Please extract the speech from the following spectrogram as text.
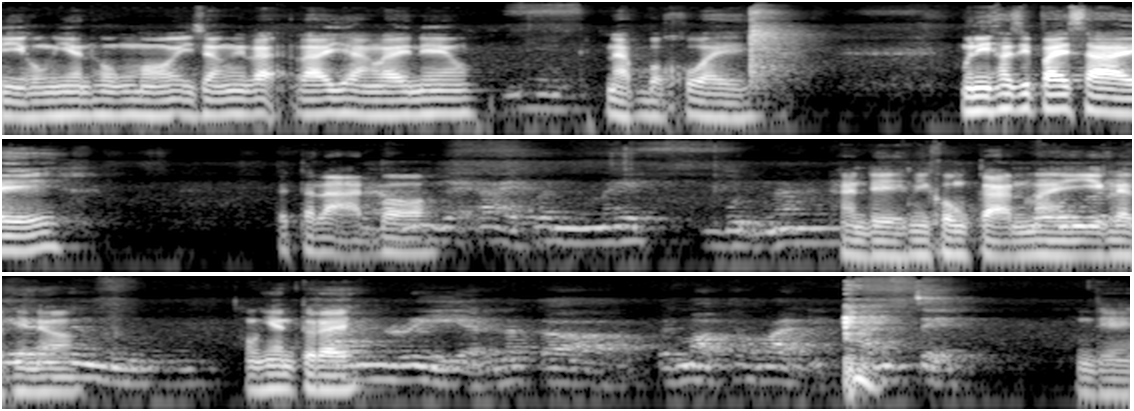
นี่โรงเรียนโรงหมออีจังนี่ละหลายอย่างหลายแนว นับบ่ค่อยมื้อนี้เฮาสิไปใส่ ไปตลาดบ่ได้อ้ายเพิ่นมาเฮ็ดบุญนำอันเดมีโครงการใหม่อีกแล้วพี่น้องโรงเรียนตัวใดพันเหรียญแล้วก็ไปมอบถวายอีกพันเจ็ดเด้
